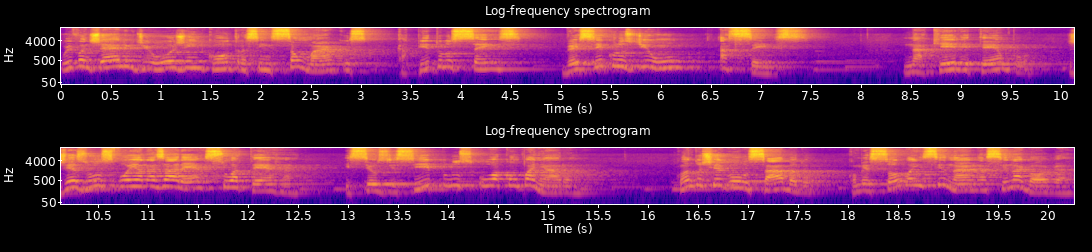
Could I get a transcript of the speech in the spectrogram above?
O evangelho de hoje encontra-se em São Marcos, capítulo 6, versículos de 1 a 6. Naquele tempo, Jesus foi a Nazaré, sua terra, e seus discípulos o acompanharam. Quando chegou o sábado, começou a ensinar na sinagoga.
